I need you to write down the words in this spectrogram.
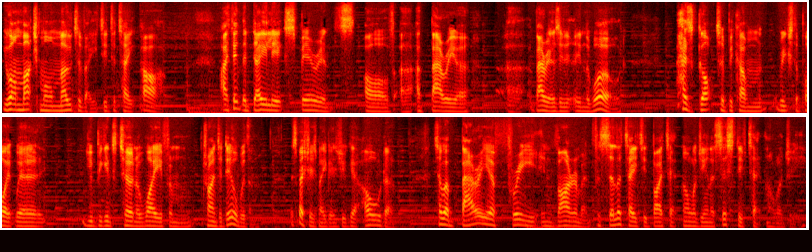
you are much more motivated to take part. I think the daily experience of uh, a barrier, uh, barriers in, in the world, has got to become reach the point where you begin to turn away from trying to deal with them, especially as maybe as you get older. So, a barrier free environment facilitated by technology and assistive technology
